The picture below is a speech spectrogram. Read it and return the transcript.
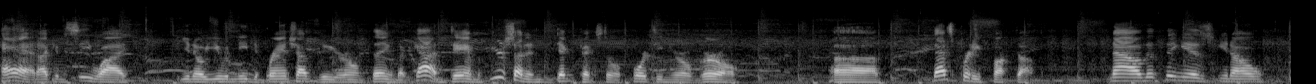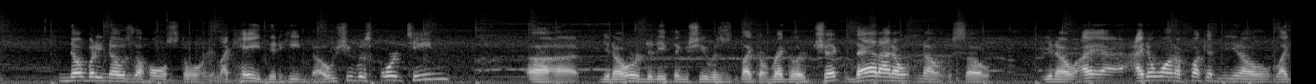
had, I can see why. You know, you would need to branch out to do your own thing, but god damn, if you're sending dick pics to a 14 year old girl, uh, that's pretty fucked up. Now, the thing is, you know, nobody knows the whole story. Like, hey, did he know she was 14? Uh, you know, or did he think she was like a regular chick? That I don't know. So, you know, I I- don't want to fucking you know like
